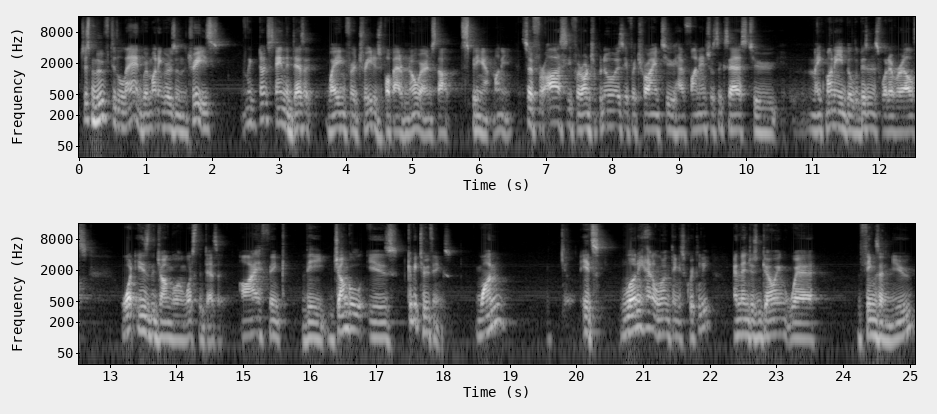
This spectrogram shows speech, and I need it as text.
just move to the land where money grows on the trees. Like, don't stay in the desert waiting for a tree to just pop out of nowhere and start spitting out money. So for us, if we're entrepreneurs, if we're trying to have financial success, to make money, build a business, whatever else, what is the jungle and what's the desert? I think the jungle is could be two things. One, it's learning how to learn things quickly and then just going where things are new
